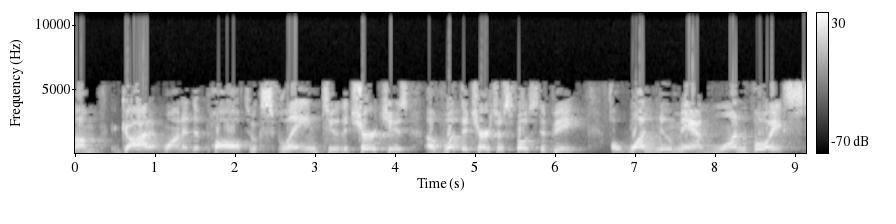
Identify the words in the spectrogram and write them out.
um, God wanted Paul to explain to the churches of what the church was supposed to be. A one new man, one voice,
